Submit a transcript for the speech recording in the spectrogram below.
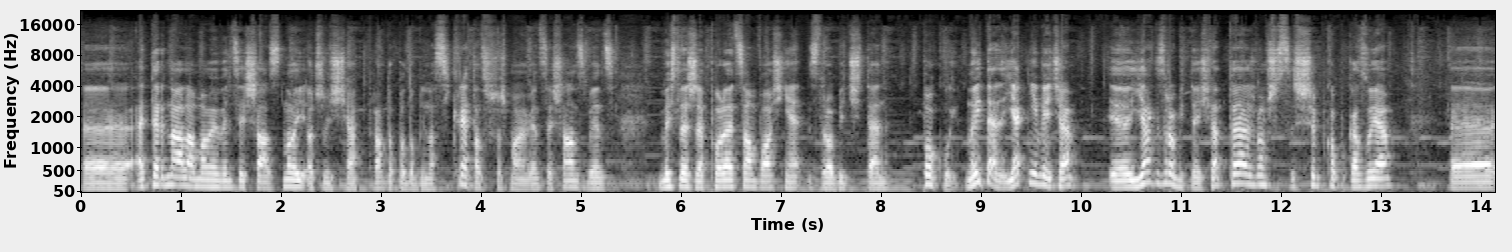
e, Eternala mamy więcej szans, no i oczywiście prawdopodobnie na Secreta też mamy więcej szans, więc myślę, że polecam właśnie zrobić ten pokój. No i ten, jak nie wiecie, e, jak zrobić ten świat, to ja już wam szybko- szybko pokazuję. E,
